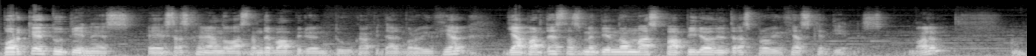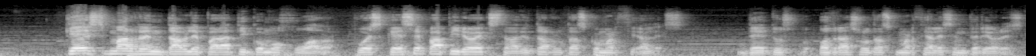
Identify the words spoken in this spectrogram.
porque tú tienes, eh, estás generando bastante papiro en tu capital provincial y aparte estás metiendo más papiro de otras provincias que tienes, ¿vale? vale ¿Qué es más rentable para ti como jugador? Pues que ese papiro extra de otras rutas comerciales de tus otras rutas comerciales interiores,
